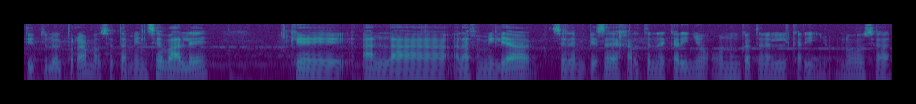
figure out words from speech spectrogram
título del programa, o sea, también se vale que a la, a la familia se le empiece a dejar de tener cariño o nunca tener el cariño, ¿no? O sea,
